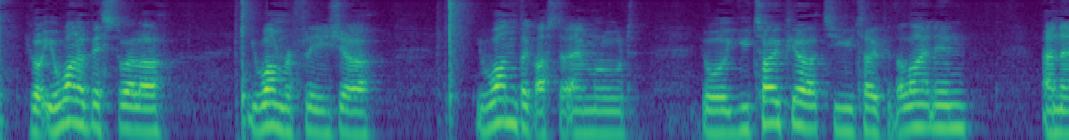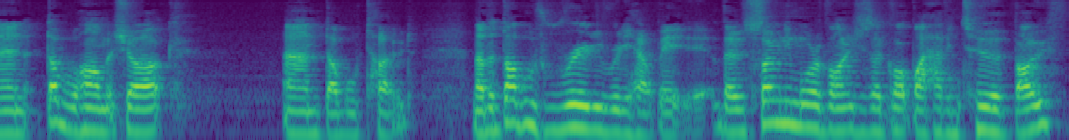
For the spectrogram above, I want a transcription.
You've got your one Abyss Dweller, your one Rafflesia, your one Daigusto Emerald, your Utopia to Utopia the Lightning, and then double Bahamut Shark and double Toad. Now the doubles really, really help. It, there's so many more advantages I got by having two of both.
